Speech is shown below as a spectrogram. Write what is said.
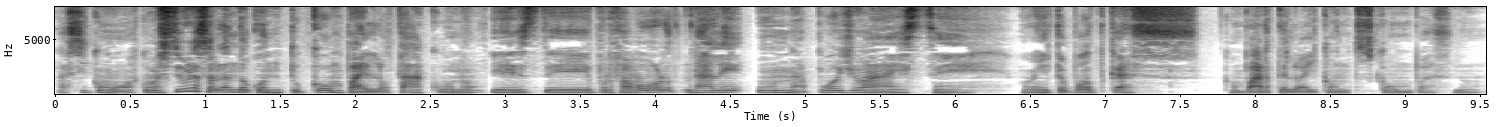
así como, como si estuvieras hablando con tu compa el otaku, ¿no? Este, por favor, dale un apoyo a este bonito podcast, compártelo ahí con tus compas, ¿no?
